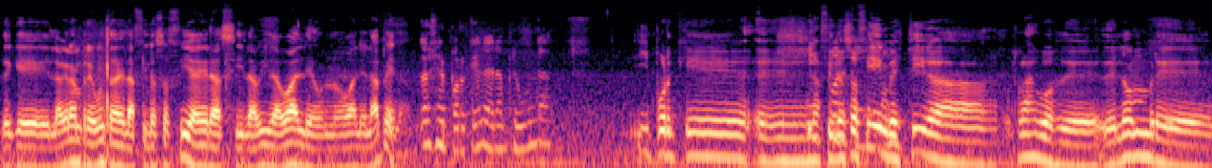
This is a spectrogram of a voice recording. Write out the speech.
de que la gran pregunta de la filosofía era si la vida vale o no vale la pena. No sé por qué, la gran pregunta. Y porque eh, Sí, la porque- filosofía investiga rasgos de- del hombre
